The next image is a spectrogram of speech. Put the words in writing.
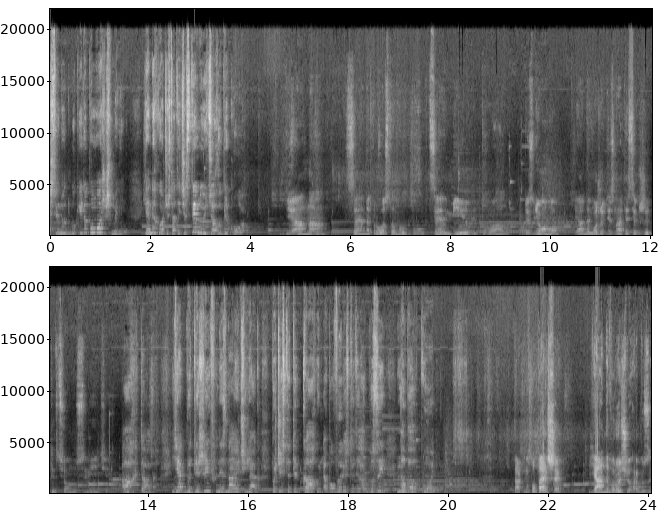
Ж свій ноутбук і допоможеш мені? Я не хочу стати частиною цього декору. Діана, це не просто ноутбук, це мій ритуал. Без нього я не можу дізнатися, як жити в цьому світі. Ах так. Як би ти жив, не знаючи, як почистити кахоль або виростити гарбузи на балконі? Так, ну по-перше, я не вирощую гарбузи.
